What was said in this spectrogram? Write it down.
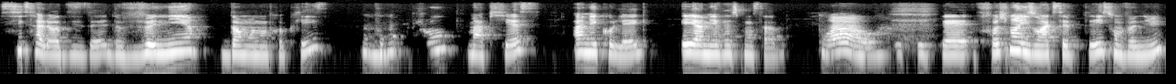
si ça leur disait de venir dans mon entreprise pour joue ma pièce à mes collègues et à mes responsables. Waouh! Franchement, ils ont accepté, ils sont venus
